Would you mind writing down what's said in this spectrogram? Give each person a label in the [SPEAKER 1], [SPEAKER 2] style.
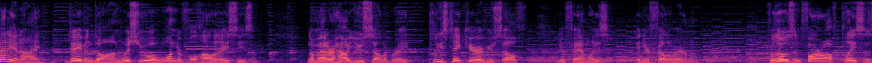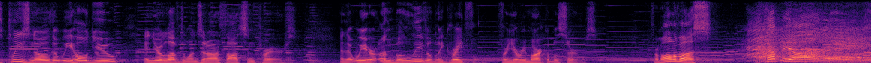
[SPEAKER 1] Betty and I, Dave and Dawn, wish you a wonderful holiday season. No matter how you celebrate, please take care of yourself, your families, and your fellow airmen. For those in far off places, please know that we hold you and your loved ones in our thoughts and prayers, and that we are unbelievably grateful for your remarkable service. From all of us, happy holidays!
